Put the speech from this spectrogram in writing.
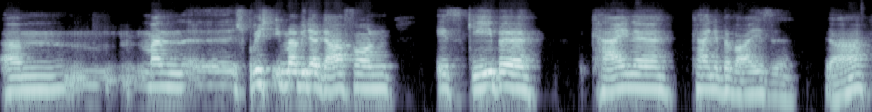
ähm, man äh, spricht immer wieder davon, es gebe keine, keine Beweise. Ja?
